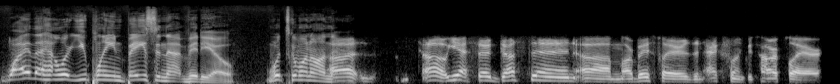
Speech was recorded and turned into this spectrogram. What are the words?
why the hell are you playing bass in that video? What's going on there? Uh, Oh yeah, so Dustin, um, our bass player, is an excellent guitar player,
